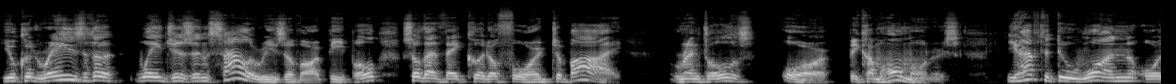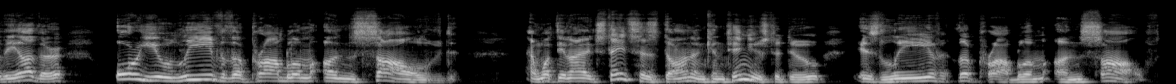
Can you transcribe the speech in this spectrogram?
you could raise the wages and salaries of our people so that they could afford to buy rentals or become homeowners. You have to do one or the other, or you leave the problem unsolved and what the United States has done and continues to do is leave the problem unsolved.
